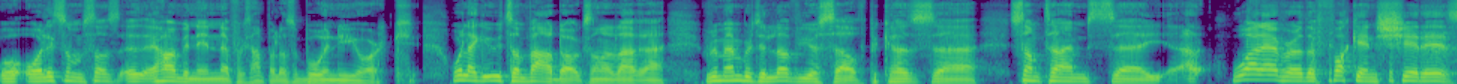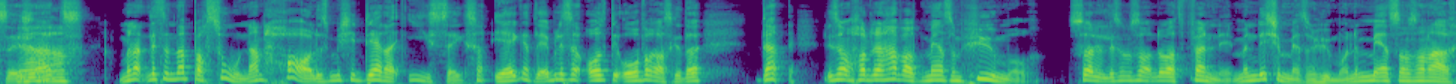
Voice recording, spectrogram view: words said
og, og liksom så, Jeg har en venninne, for eksempel, som bor i New York. Hun legger ut sånn hver dag sånne der eh, Remember to love yourself because uh, sometimes uh, Whatever the fucking shit is. Ikke Ja. sant? Men den- liksom, den personen den har liksom ikke det der i seg, sånn egentlig. Jeg blir liksom alltid overrasket. Den, liksom, hadde det her vært mer som humor, så hadde det liksom sånn, det vært funny. Men det er ikke mer som humor. Det er mer sånn sånn her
